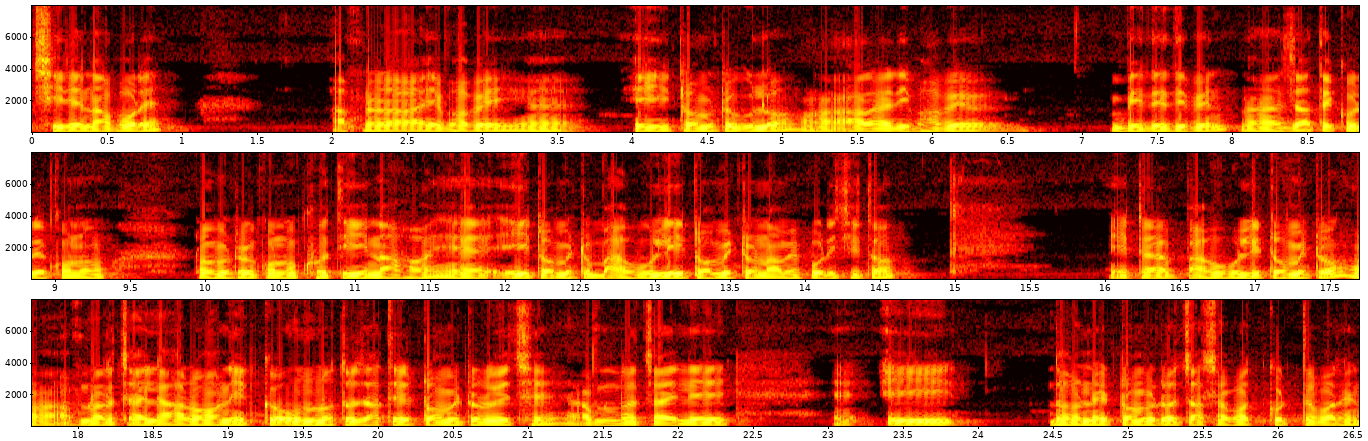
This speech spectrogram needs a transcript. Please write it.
ছিঁড়ে না পড়ে। আপনারা এভাবেই এই টমেটোগুলো আড়াআড়িভাবে বেঁধে দিবেন যাতে করে কোনো টমেটোর কোনো ক্ষতি না হয়। এই টমেটো বাহুবলি টমেটো নামে পরিচিত। এটা বাহুবলি টমেটো। আপনারা চাইলে আরও অনেক উন্নত জাতের টমেটো রয়েছে। আপনারা চাইলে এই ধরনের টমেটো চাষাবাদ করতে পারেন।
